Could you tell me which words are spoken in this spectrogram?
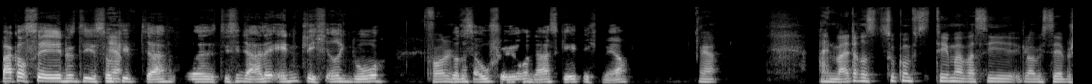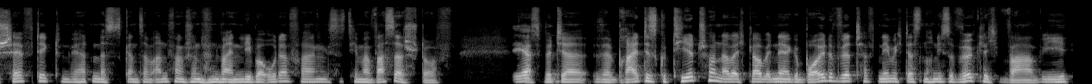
Baggerseen, die es so ja. gibt, ja, äh, die sind ja alle endlich irgendwo. Voll. Wird es aufhören, ja, es geht nicht mehr. Ja. Ein weiteres Zukunftsthema, was Sie, glaube ich, sehr beschäftigt, und wir hatten das ganz am Anfang schon in meinen Lieber oder Fragen, ist das Thema Wasserstoff. Ja. Das wird ja sehr breit diskutiert schon, aber ich glaube, in der Gebäudewirtschaft nehme ich das noch nicht so wirklich wahr. Wie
